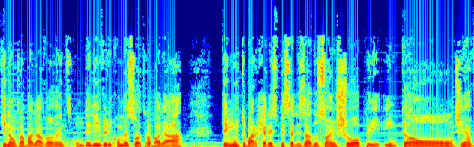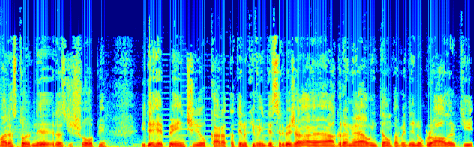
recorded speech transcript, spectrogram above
que não trabalhava antes com delivery e começou a trabalhar. Tem muito bar que era especializado só em chopp, então tinha várias torneiras de chopp e de repente o cara tá tendo que vender cerveja é, a granel, então tá vendendo growler que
